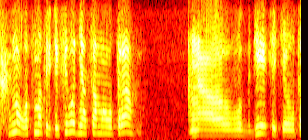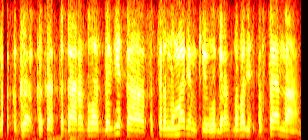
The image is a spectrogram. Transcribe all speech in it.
ну, вот смотрите, сегодня с самого утра э, вот в 10 утра, как раз когда раздалась газета, со стороны Маринки вот раздавались постоянно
